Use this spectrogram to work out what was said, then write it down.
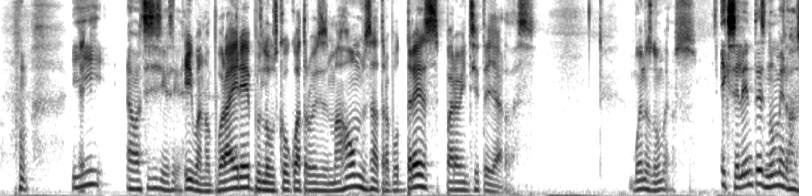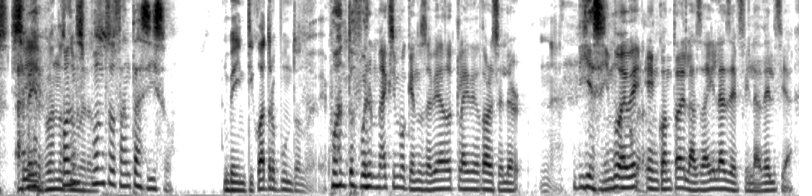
Y. Ah, sí, sí, sigue, sigue. Y bueno, por aire, pues lo buscó 4 veces Mahomes, atrapó 3 para 27 yardas. Buenos números. Excelentes números. A Sí, ver, buenos ¿cuántos números. puntos fantasy hizo? 24.9. ¿Cuánto fue el máximo que nos había dado Clyde Darceler? Nah. 19 acuerdo. en contra de las Águilas de Filadelfia.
